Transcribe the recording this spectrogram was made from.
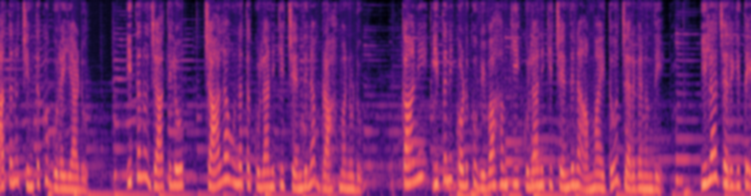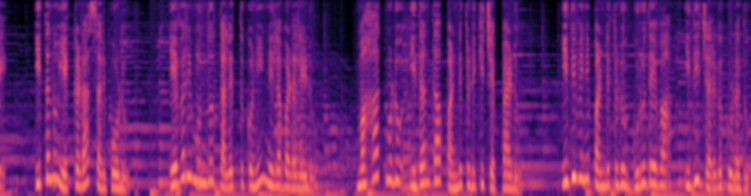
అతను చింతకు గురయ్యాడు. ఇతను జాతిలో చాలా ఉన్నత కులానికి చెందిన బ్రాహ్మణుడు. కాని ఇతని కొడుకు వివాహంకి కులానికి చెందిన అమ్మాయితో జరగనుంది. ఇలా జరిగితే ఇతను ఎక్కడా సరిపోడు. ఎవరి ముందు తలెత్తుకుని నిలబడలేడు. మహాత్ముడు ఇదంతా పండితుడికి చెప్పాడు. ఇది విని పండితుడు గురుదేవా ఇది జరగకూడదు.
